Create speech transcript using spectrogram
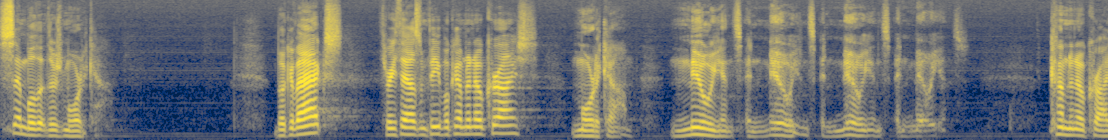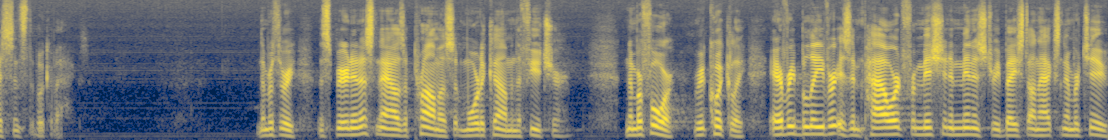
symbol that there's more to come. Book of Acts, 3,000 people come to know Christ, more to come. Millions and millions and millions and millions come to know Christ since the book of Acts. Number three, the Spirit in us now is a promise of more to come in the future. Number four, real quickly, every believer is empowered for mission and ministry based on Acts number two.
